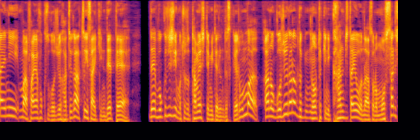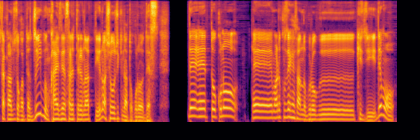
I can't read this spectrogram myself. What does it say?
際に、まあ、Firefox 58がつい最近出て、で、僕自身もちょっと試してみてるんですけれども、まあ、あの、57の時の時に感じたような、そのもっさりした感じとかって随分改善されてるなっていうのは正直なところです。で、えっ、と、この、えーマルコゼヘさんのブログ記事でも、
